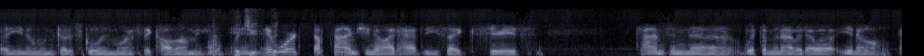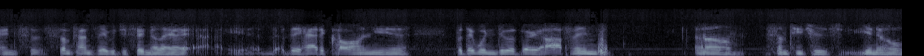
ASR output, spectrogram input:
uh, you know wouldn't go to school anymore if they called on me. But and you- it but- worked sometimes. You know, I'd have these like serious times and uh, with them, and I would uh, you know, and so, sometimes they would just say no, they they had to call on you, but they wouldn't do it very often. Um, some teachers, you know,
